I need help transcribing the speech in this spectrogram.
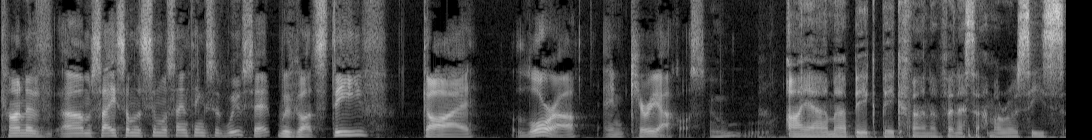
kind of um, say some of the similar same things that we've said. We've got Steve, Guy, Laura, and Kyriakos. I am a big, big fan of Vanessa Amorosi's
